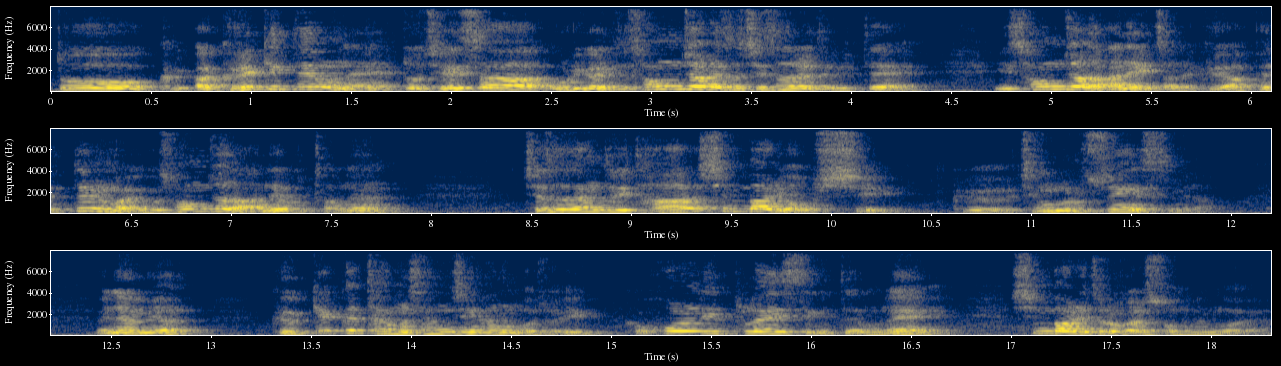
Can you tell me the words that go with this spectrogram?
또 그, 아, 그랬기 때문에 또 제사 우리가 이제 성전에서 제사를 드릴 때 이 성전 안에 있잖아요. 그 앞에 뜰 말고 성전 안에부터는 제사장들이 다 신발이 없이 그 직무를 수행했습니다. 왜냐하면 그 깨끗함을 상징하는 거죠. 이 holy place이기 때문에 신발이 들어갈 수 없는 거예요.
